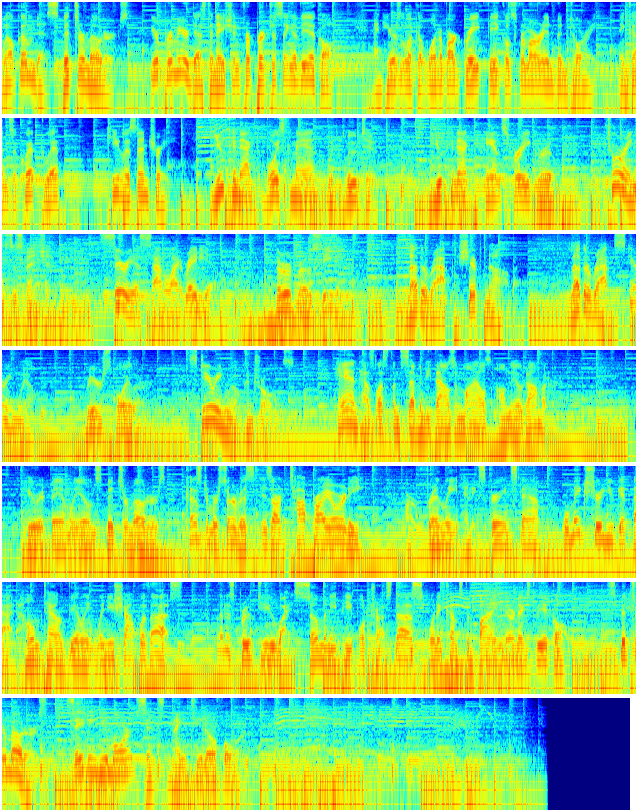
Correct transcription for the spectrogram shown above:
Welcome to Spitzer Motors, your premier destination for purchasing a vehicle. And here's a look at one of our great vehicles from our inventory and comes equipped with keyless entry, Uconnect voice command with Bluetooth, Uconnect hands-free group, touring suspension, Sirius satellite radio, third row seating, leather-wrapped shift knob, leather wrapped steering wheel, rear spoiler, steering wheel controls, and has less than 70,000 miles on the odometer. Here at family owned Spitzer Motors, customer service is our top priority. Our friendly and experienced staff will make sure you get that hometown feeling when you shop with us. Let us prove to you why so many people trust us when it comes to buying their next vehicle. Spitzer Motors, saving you more since 1904.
